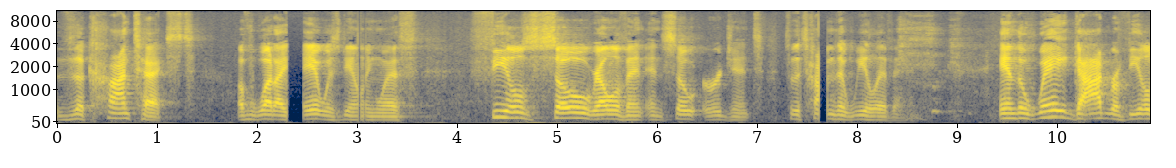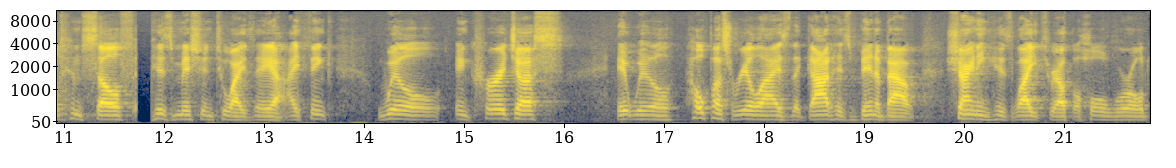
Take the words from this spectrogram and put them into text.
the context of what Isaiah was dealing with feels so relevant and so urgent to the time that we live in. And the way God revealed himself, his mission to Isaiah, I think will encourage us. It will help us realize that God has been about shining his light throughout the whole world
